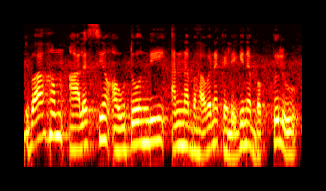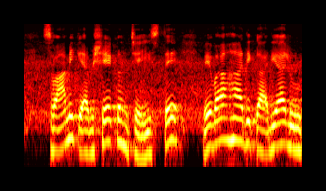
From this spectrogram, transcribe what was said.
వివాహం ఆలస్యం అవుతోంది అన్న భావన కలిగిన భక్తులు స్వామికి అభిషేకం చేయిస్తే వివాహాది కార్యాలు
